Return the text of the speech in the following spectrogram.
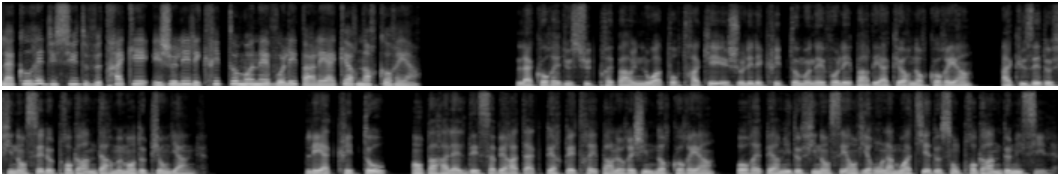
La Corée du Sud veut traquer et geler les crypto-monnaies volées par les hackers nord-coréens. La Corée du Sud prépare une loi pour traquer et geler les crypto-monnaies volées par des hackers nord-coréens, accusés de financer le programme d'armement de Pyongyang. Les hacks crypto, en parallèle des cyberattaques perpétrées par le régime nord-coréen, auraient permis de financer environ la moitié de son programme de missiles.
